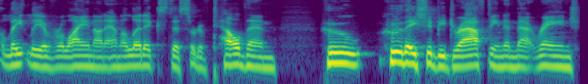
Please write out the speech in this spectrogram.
lately of relying on analytics to sort of tell them who who they should be drafting in that range.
